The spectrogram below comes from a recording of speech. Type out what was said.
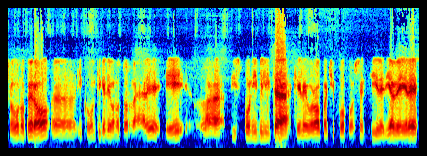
sono però eh, i conti che devono tornare e la disponibilità che l'Europa ci può consentire di avere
